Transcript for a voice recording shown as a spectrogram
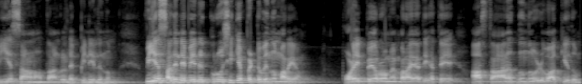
വി എസ് ആണ് താങ്കളുടെ പിന്നിലെന്നും വി എസ് അതിന്റെ പേരിൽ ക്രൂശിക്കപ്പെട്ടുവെന്നും അറിയാം. പോളിറ്റ് ബ്യൂറോ മെമ്പറായ അദ്ദേഹത്തെ ആ സ്ഥാനത്ത് നിന്ന് ഒഴിവാക്കിയതും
